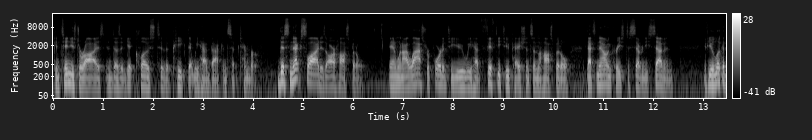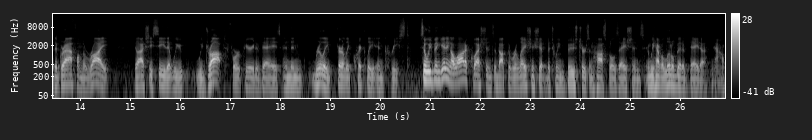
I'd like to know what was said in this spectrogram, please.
continues to rise and does it get close to the peak that we had back in September. This next slide is our hospital. And when I last reported to you, we had 52 patients in the hospital. That's now increased to 77. If you look at the graph on the right, you'll actually see that we, we dropped for a period of days and then really fairly quickly increased. So we've been getting a lot of questions about the relationship between boosters and hospitalizations, and we have a little bit of data now.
